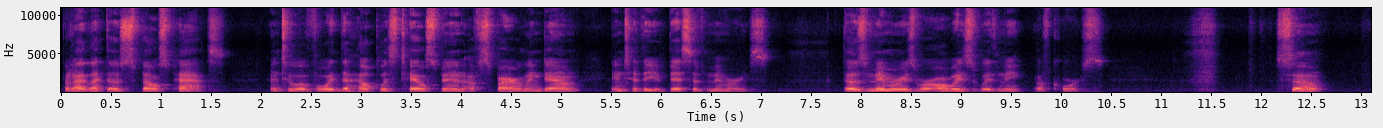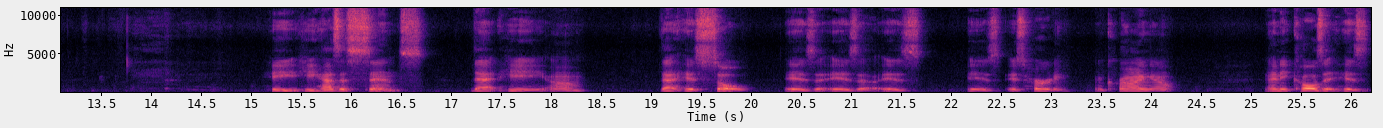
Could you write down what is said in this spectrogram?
but I let those spells pass, and to avoid the helpless tailspin of spiraling down into the abyss of memories. Those memories were always with me, of course. So, he, he has a sense that he um, that his soul is is uh, is is is hurting and crying out, and he calls it his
